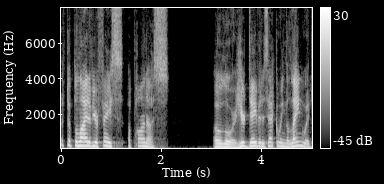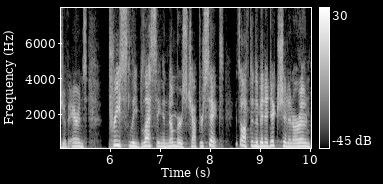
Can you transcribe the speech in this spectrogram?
Lift up the light of your face upon us. O Lord. Here, David is echoing the language of Aaron's priestly blessing in Numbers chapter 6. It's often the benediction in our own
